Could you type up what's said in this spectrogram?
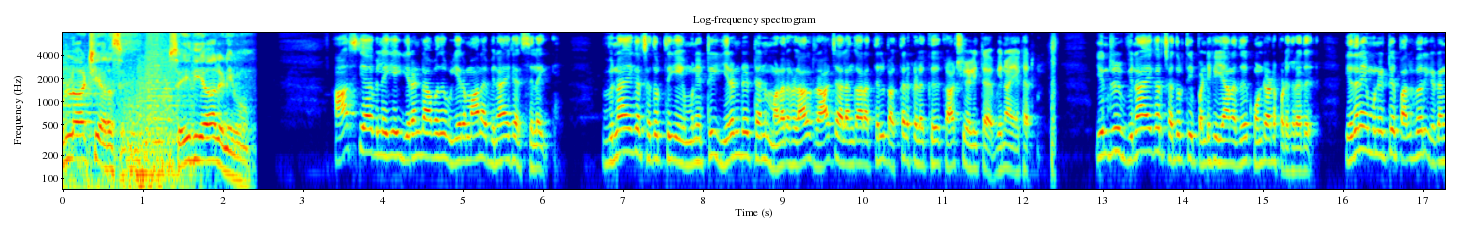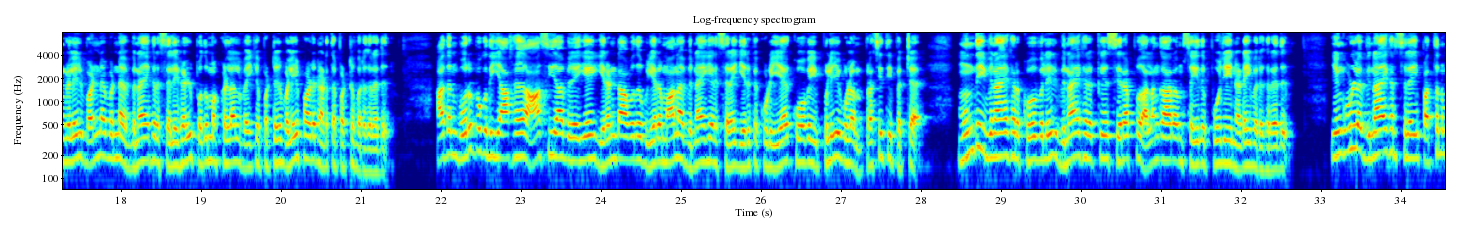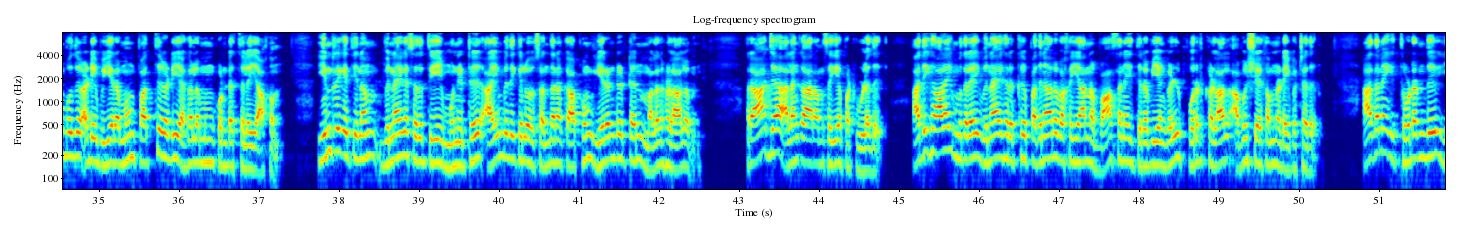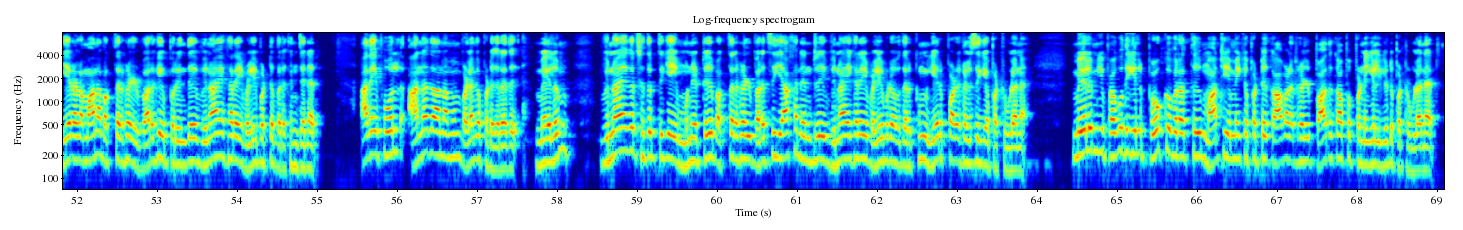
உள்ளாட்சி அரசு செய்தியால் இணைவோம். ஆசியாவிலேயே இரண்டாவது உயரமான விநாயகர் சிலை. விநாயகர் சதுர்த்தியை முன்னிட்டு இரண்டு டன் மலர்களால் ராஜ அலங்காரத்தில் பக்தர்களுக்கு காட்சியளித்த விநாயகர். இன்று விநாயகர் சதுர்த்தி பண்டிகையானது கொண்டாடப்படுகிறது. இதனை முன்னிட்டு பல்வேறு இடங்களில் வண்ண வண்ண விநாயகர் சிலைகள் பொதுமக்களால் வைக்கப்பட்டு வழிபாடு நடத்தப்பட்டு வருகிறது. அதன் ஒரு பகுதியாக ஆசியாவிலேயே இரண்டாவது உயரமான விநாயகர் சிலை இருக்கக்கூடிய கோவை புளியகுளம் பிரசித்தி பெற்ற முந்தி விநாயகர் கோவிலில் விநாயகருக்கு சிறப்பு அலங்காரம் செய்து பூஜை நடைபெறுகிறது. இங்குள்ள விநாயகர் சிலை பத்தொன்பது அடி உயரமும் பத்து அடி அகலமும் கொண்ட சிலையாகும். இன்றைய தினம் விநாயகர் சதுர்த்தியை முன்னிட்டு ஐம்பது கிலோ சந்தன காப்பும் இரண்டு டன் மலர்களாலும் ராஜ அலங்காரம் செய்யப்பட்டுள்ளது. அதிகாலை முதலே விநாயகருக்கு பதினாறு வகையான வாசனை திரவியங்கள் பொருட்களால் அபிஷேகம் நடைபெற்றது. அதனைத் தொடர்ந்து ஏராளமான பக்தர்கள் வருகை புரிந்து விநாயகரை வழிபட்டு வருகின்றனர். அதேபோல் அன்னதானமும் வழங்கப்படுகிறது. மேலும் விநாயகர் சதுர்த்தியை முன்னிட்டு பக்தர்கள் வரிசையாக நின்று விநாயகரை வழிபடுவதற்கும் ஏற்பாடுகள் செய்யப்பட்டுள்ளன. மேலும் இப்பகுதியில் போக்குவரத்து மாற்றியமைக்கப்பட்டு காவலர்கள் பாதுகாப்பு பணியில் ஈடுபட்டுள்ளனர்.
